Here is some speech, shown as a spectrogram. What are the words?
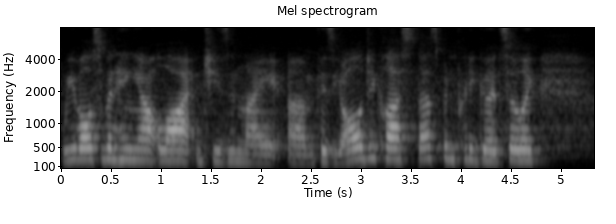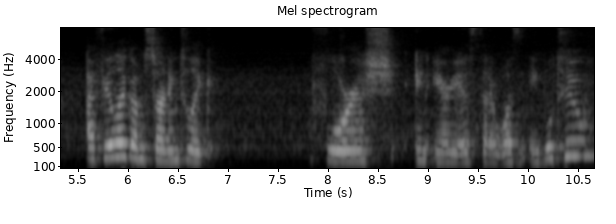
we've also been hanging out a lot, and she's in my um, physiology class. That's been pretty good. So, like, I feel like I'm starting to, like, flourish in areas that I wasn't able to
